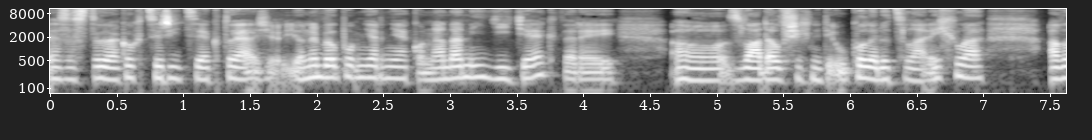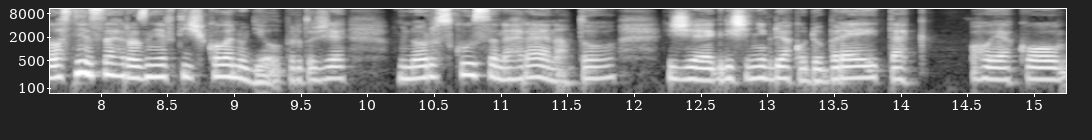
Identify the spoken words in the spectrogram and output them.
já zase to jako chci říct, jak to je, že Jony byl poměrně jako nadaný dítě, který uh, zvládal všechny ty úkoly docela rychle a vlastně se hrozně v té škole nudil, protože v Norsku se nehraje na to, že když je někdo jako dobrý, tak ho jako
